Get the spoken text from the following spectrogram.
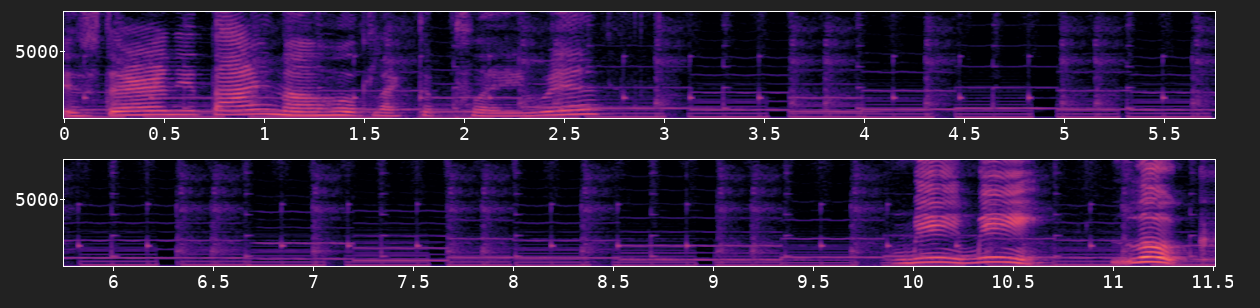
Is there any dino who'd like to play with? Me, me! Look,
